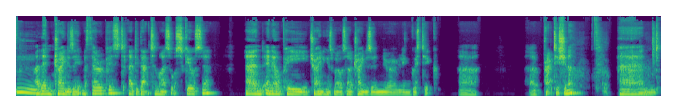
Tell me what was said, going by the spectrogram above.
Mm. I then trained as a hypnotherapist, added that to my sort of skill set and NLP training as well. So I trained as a neuro linguistic uh, uh, practitioner and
